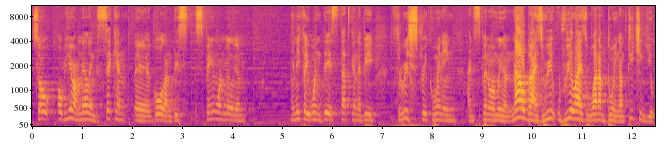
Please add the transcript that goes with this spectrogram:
So over here I'm nailing the second uh, goal on this Spain 1 million. And if I win this that's gonna be three streak winning and Spain 1 million. Now guys re realize what I'm doing. I'm teaching you.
